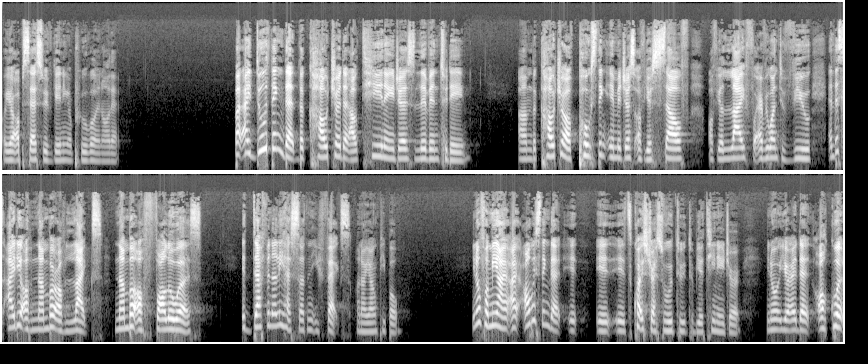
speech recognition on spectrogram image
or you're obsessed with gaining approval and all that. But I do think that the culture that our teenagers live in today um, the culture of posting images of yourself, of your life for everyone to view, and this idea of number of likes, number of followers, it definitely has certain effects on our young people. You know, for me, I, I always think that it, it it's quite stressful to, to be a teenager. You know, you're at that awkward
